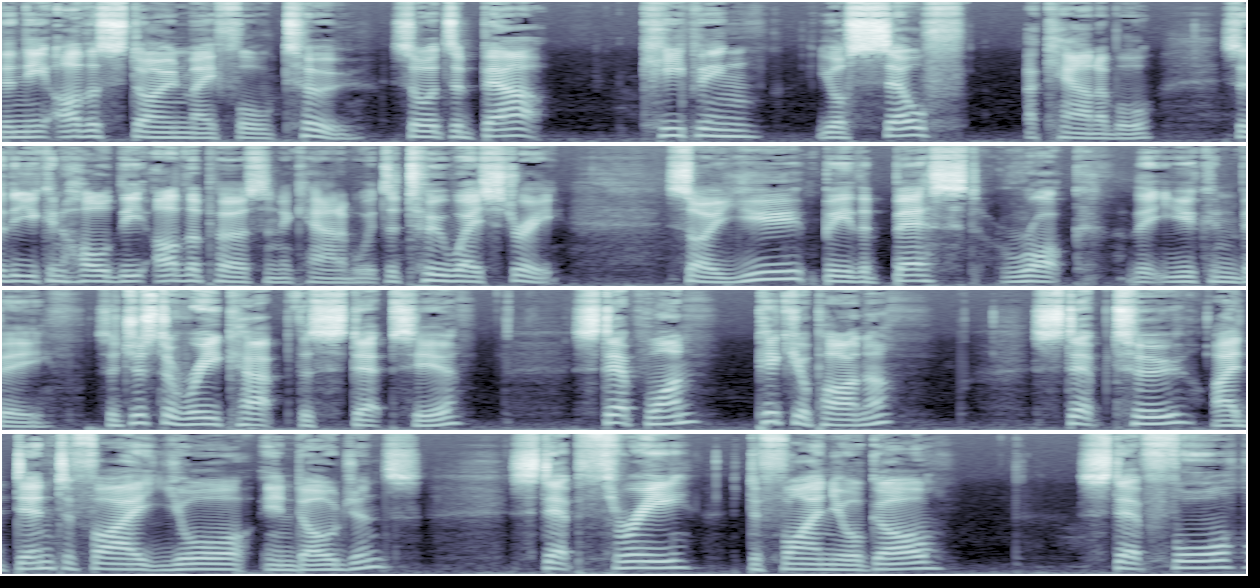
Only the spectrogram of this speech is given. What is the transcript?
then the other stone may fall too. So it's about keeping yourself accountable so that you can hold the other person accountable. It's a two way street. So you be the best rock that you can be. So just to recap the steps here step one, pick your partner. Step two, identify your indulgence. Step three, define your goal. Step four,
